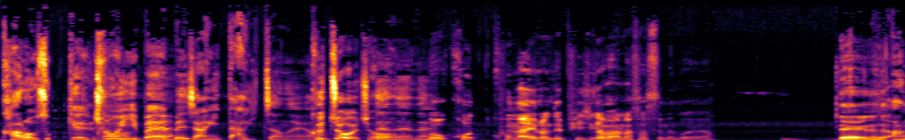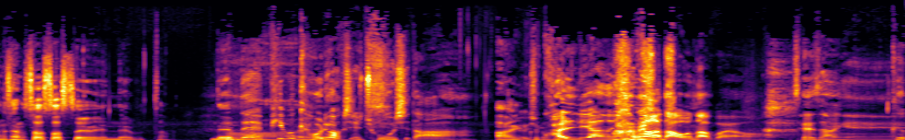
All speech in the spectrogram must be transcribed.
가로수길 초입에? 매장이 딱 있잖아요. 그쵸 그쵸. 네네네. 뭐 코, 코나 이런 데 피지가 많아서 쓰는 거예요? 네, 항상 썼었어요 옛날부터. 네. 근데 아. 피부 네. 결이 확실히 좋으시다. 아이. 관리하는 효과가 나오나 봐요. 세상에. 그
